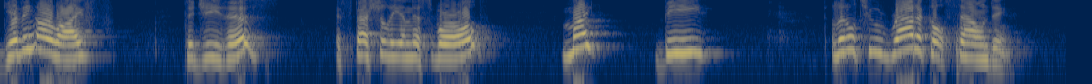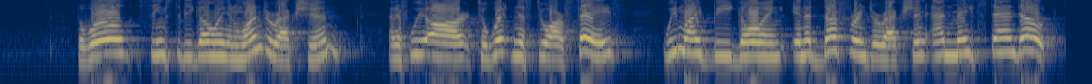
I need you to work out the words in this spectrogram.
Giving our life to Jesus, especially in this world, might be a little too radical sounding the world seems to be going in one direction, and if we are to witness to our faith, we might be going in a different direction and may stand out.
